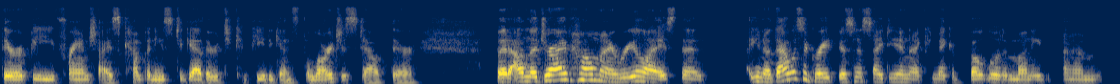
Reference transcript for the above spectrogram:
therapy franchise companies together to compete against the largest out there. But on the drive home, I realized that, you know, that was a great business idea and I could make a boatload of money um,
